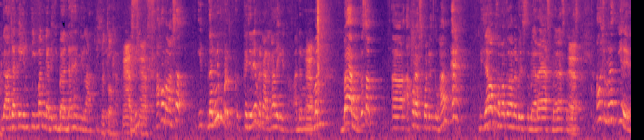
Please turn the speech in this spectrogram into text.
Nggak ada keintiman, nggak ada ibadah yang dilatih. Betul. Gitu. Yes, Jadi yes. aku merasa dan ini ber- kejadian berkali-kali gitu. Ada Ya. momen bam terus uh, aku responin Tuhan, eh dijawab sama Tuhan habis beres, beres, beres. Ya. Aku cuma lihat iya ya,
